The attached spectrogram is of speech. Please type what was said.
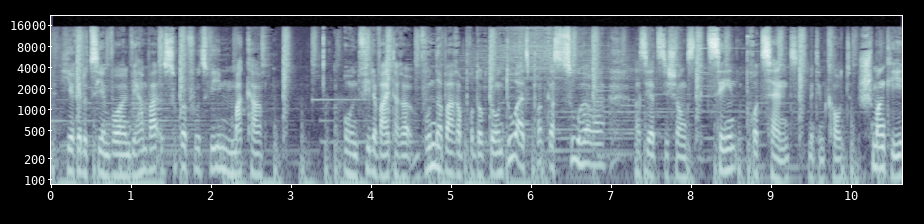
hier reduzieren wollen. Wir haben Superfoods wie Maca und viele weitere wunderbare Produkte. Und du als Podcast-Zuhörer hast jetzt die Chance, 10% mit dem Code SCHMANKY,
